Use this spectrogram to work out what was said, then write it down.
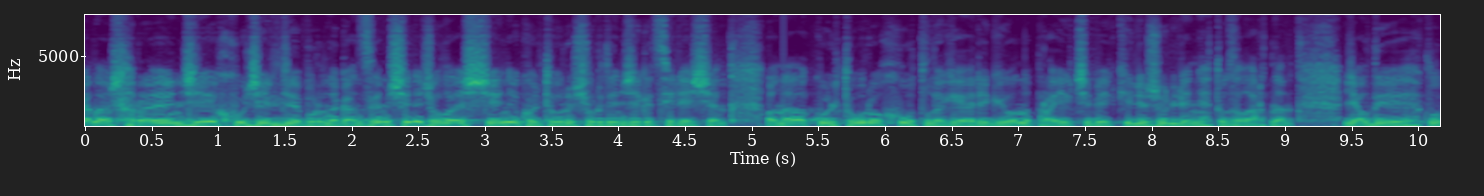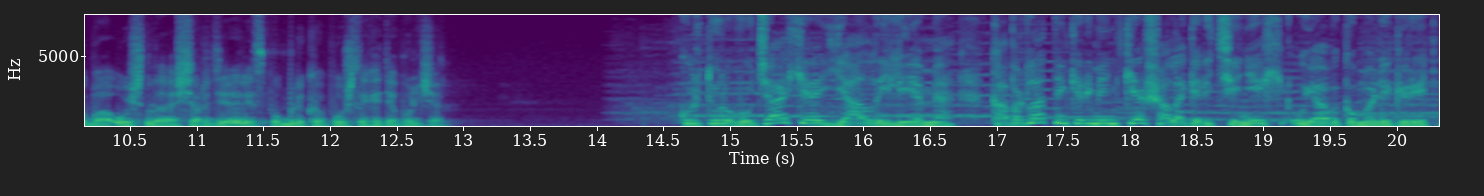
Канаш районжи хужелде бурнаганзым шене жула шене культура шурденже кецелеші. Она культура хутлығы регион проектчебе келі жүллен тузалартына. Ялды клуба учна шерде республика пуштығы де бүлжі. Культура вуджахе ял илеме. Кабырлатны керменке шала керетченех уявы көмөлі көрет.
